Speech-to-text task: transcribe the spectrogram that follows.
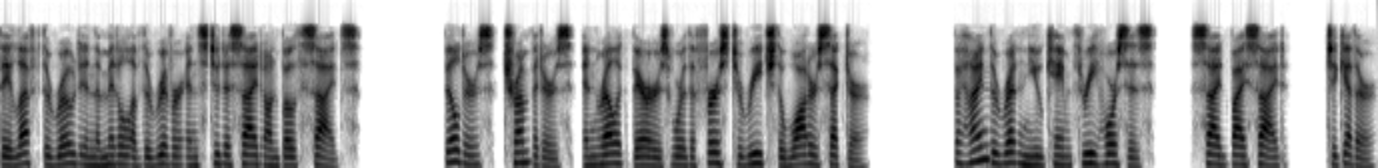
they left the road in the middle of the river and stood aside on both sides. Builders, trumpeters, and relic bearers were the first to reach the water sector. Behind the retinue came three horses, side by side, together,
